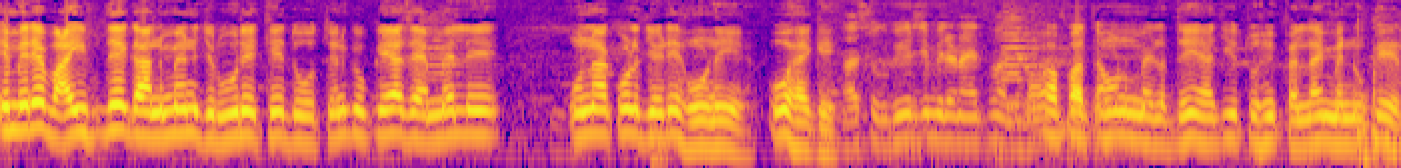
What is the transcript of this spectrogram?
ਇਹ ਮੇਰੇ ਵਾਈਫ ਦੇ ਗਨਮੈਨ ਜ਼ਰੂਰ ਇੱਥੇ ਦੋ ਤਿੰਨ ਕਿਉਂਕਿ ਐਜ਼ ਐਮਐਲਏ ਉਹਨਾਂ ਕੋਲ ਜਿਹੜੇ ਹੋਣੇ ਆ ਉਹ ਹੈਗੇ। ਸੁਖਬੀਰ ਜੀ ਮਿਲਣ ਆਏ ਤੁਹਾਨੂੰ? ਆਪਾਂ ਤਾਂ ਹੁਣ ਮਿਲਦੇ ਆ ਜੀ ਤੁਸੀਂ ਪਹਿਲਾਂ ਹੀ ਮੈਨੂੰ ਘੇਰ ਲਿਆ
